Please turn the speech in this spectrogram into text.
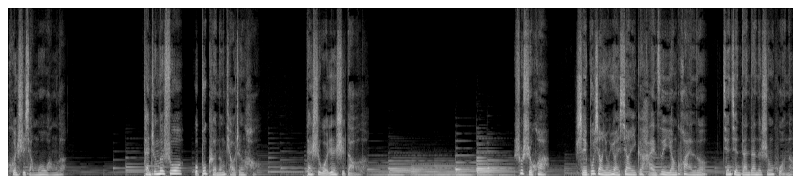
混世小魔王了。坦诚地说。我不可能调整好，但是我认识到了。说实话，谁不想永远像一个孩子一样快乐、简简单单的生活呢？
